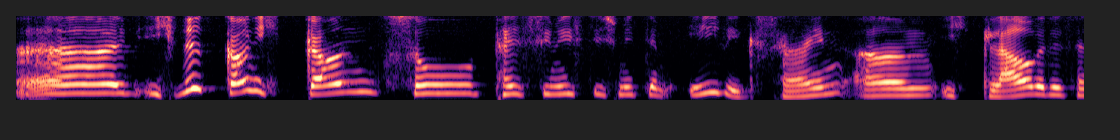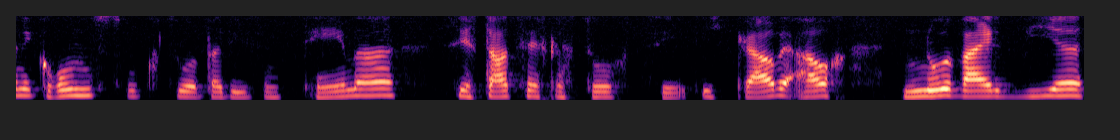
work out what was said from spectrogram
Äh, ich will gar nicht ganz so pessimistisch mit dem ewig sein. Ähm, ich glaube, dass eine Grundstruktur bei diesem Thema sich tatsächlich durchzieht. Ich glaube auch, nur weil wir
